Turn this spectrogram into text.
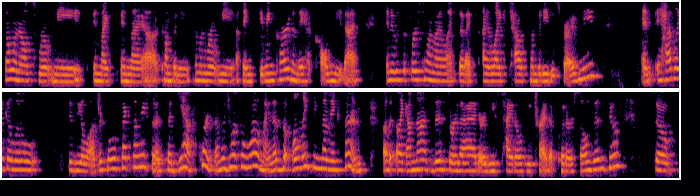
someone else wrote me in my in my uh, company someone wrote me a thanksgiving card and they had called me that and it was the first time in my life that I, I liked how somebody described me and it had like a little physiological effect on me. So I said, yeah, of course, I'm a joyful wild mind. That's the only thing that makes sense. Like I'm not this or that or these titles we try to put ourselves into. So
